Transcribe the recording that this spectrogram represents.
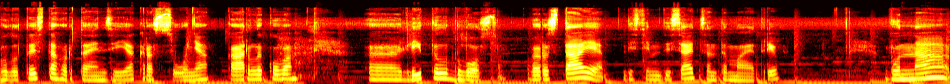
Волотиста гортензія, красуня, карликова, е, Little Blossom. Виростає 80 см. Вона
